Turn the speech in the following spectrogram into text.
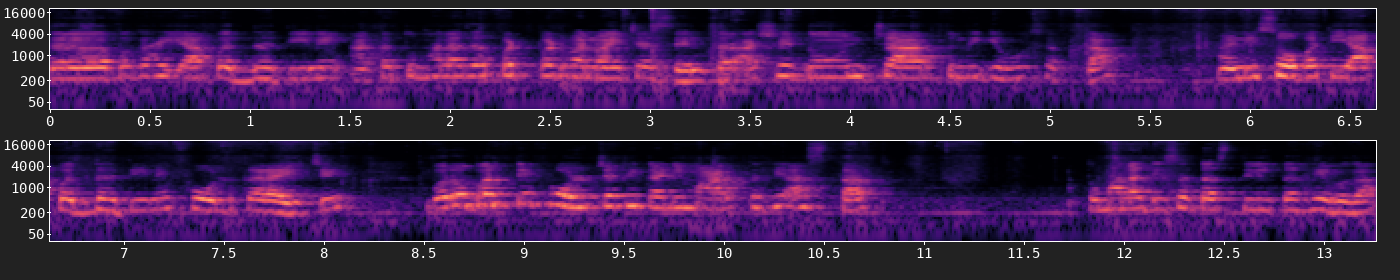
तर बघा या पद्धतीने आता तुम्हाला जर पटपट बनवायचे असेल तर असे दोन चार तुम्ही घेऊ शकता. आणि सोबत या पद्धतीने फोल्ड करायचे. बरोबर ते फोल्डच्या ठिकाणी मार्कही असतात. तुम्हाला दिसत असतील तर हे बघा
